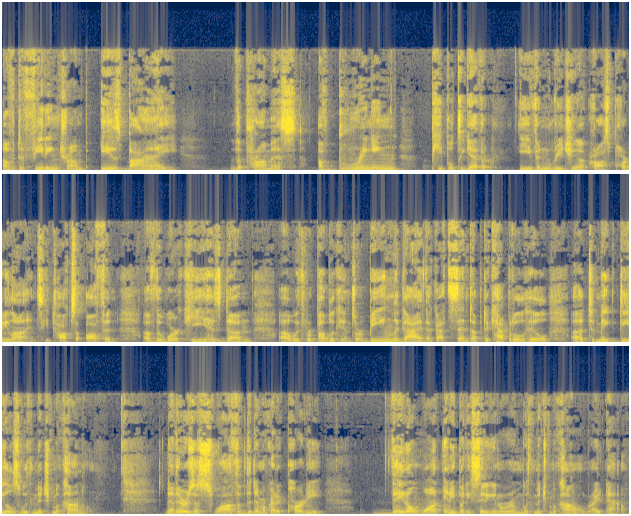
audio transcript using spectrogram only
of defeating Trump is by the promise of bringing people together, even reaching across party lines. He talks often of the work he has done uh, with Republicans or being the guy that got sent up to Capitol Hill uh, to make deals with Mitch McConnell. Now, there is a swath of the Democratic Party. They don't want anybody sitting in a room with Mitch McConnell right now.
